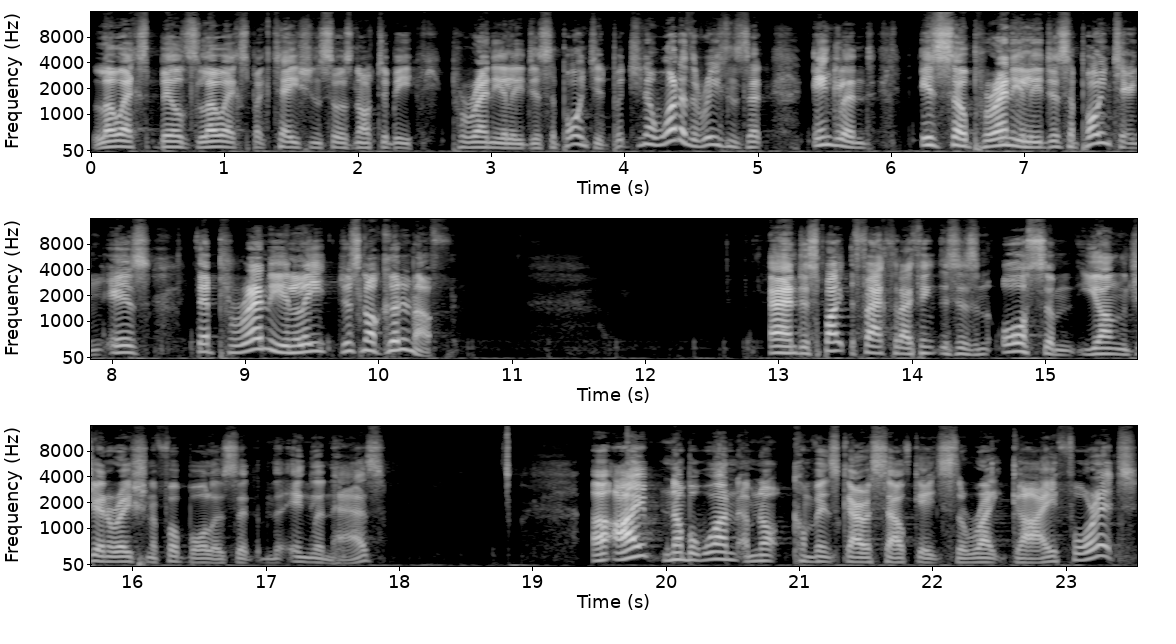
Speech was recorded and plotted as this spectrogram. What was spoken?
low ex- builds low expectations so as not to be perennially disappointed. But you know, one of the reasons that England is so perennially disappointing is they're perennially just not good enough. And despite the fact that I think this is an awesome young generation of footballers that, that England has, uh, I number one, I'm not convinced Gareth Southgate's the right guy for it.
